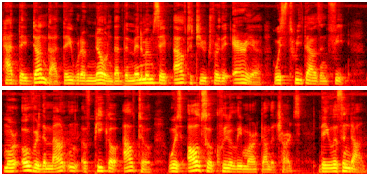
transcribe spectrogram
Had they done that, they would have known that the minimum safe altitude for the area was 3,000 feet. Moreover, the mountain of Pico Alto was also clearly marked on the charts. They listened on.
